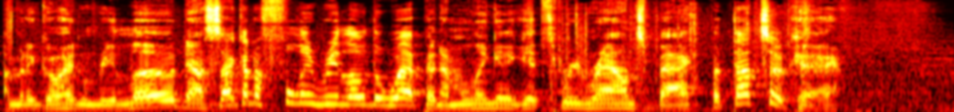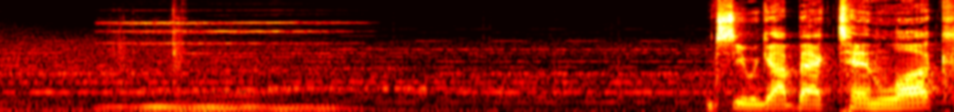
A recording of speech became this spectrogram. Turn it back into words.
I'm gonna go ahead and reload. Now it's not gonna fully reload the weapon. I'm only gonna get three rounds back, but that's okay. You see we got back 10 luck.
